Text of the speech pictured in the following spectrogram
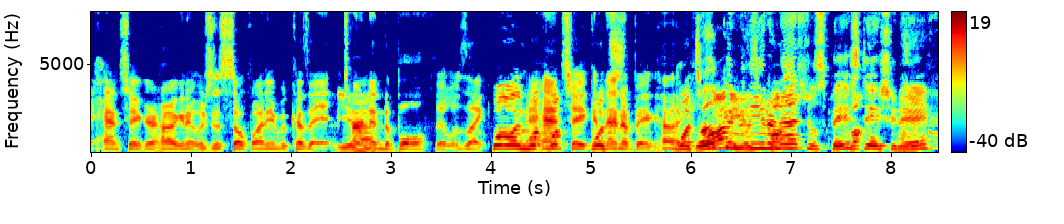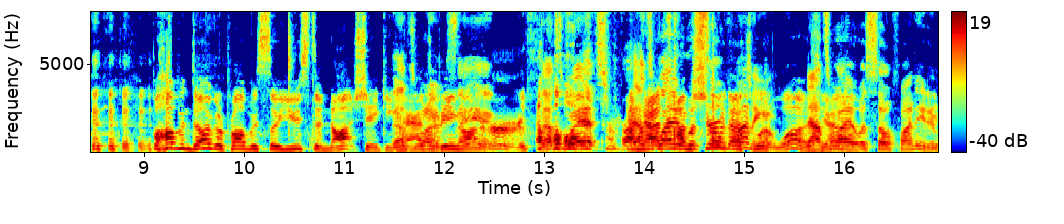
handshake or hug and it was just so funny because it Yeah. turned into both it was like Well, and a what- what- handshake and then a big hug what's Welcome funny to the is Bo- International Space Bo- Station, eh? Bob and Doug are probably so used to not shaking That's hands what I'm being on. Earth. That's Oh, why that's it's right. that's That's- why it I'm was sure so that's funny. what it was, That's why it was so funny to me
